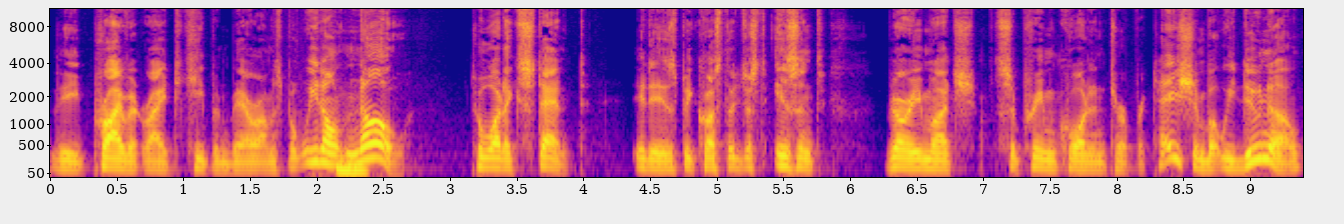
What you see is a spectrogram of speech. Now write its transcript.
the private right to keep and bear arms, but we don't Mm-hmm. know to what extent it is because there just isn't very much Supreme Court interpretation. But we do know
